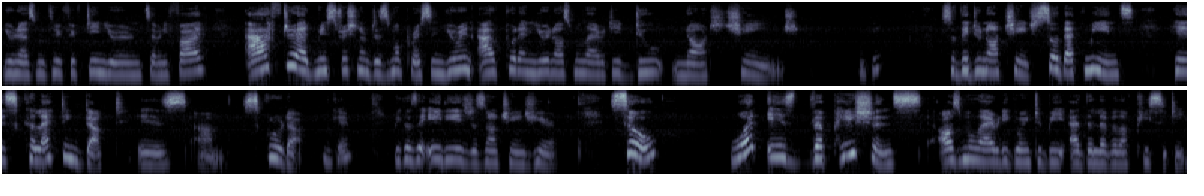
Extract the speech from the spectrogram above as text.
urine osmolarity 315, urine 75. After administration of desmopressin, urine output and urine osmolarity do not change. Okay, so they do not change. So that means his collecting duct is um, screwed up, okay, because the ADH does not change here. So what is the patient's osmolarity going to be at the level of PCT?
